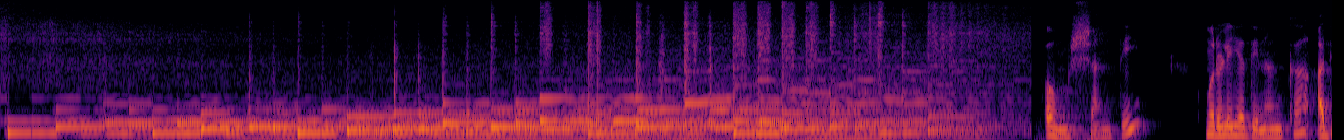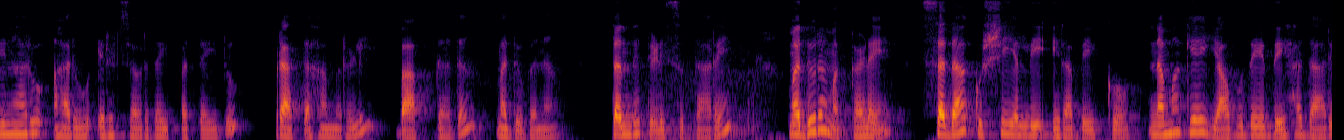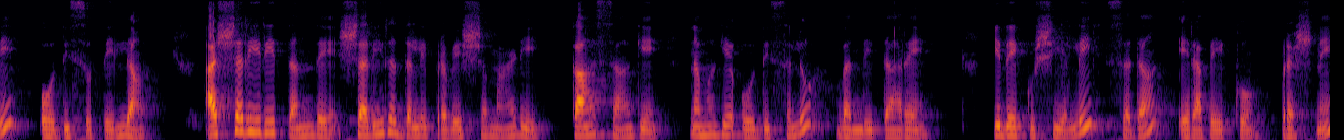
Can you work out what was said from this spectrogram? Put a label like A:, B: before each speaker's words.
A: ಓಂ ಶಾಂತಿ. ಮುರಳಿಯ ದಿನಾಂಕ ಹದಿನಾರು ಆರು ಎರಡು ಸಾವಿರದ ಇಪ್ಪತ್ತೈದು. ಪ್ರಾತಃ ಮುರಳಿ ಬಾಬ್ದಾದ ಮಧುಬನ. ತಂದೆ ತಿಳಿಸುತ್ತಾರೆ, ಮಧುರ ಮಕ್ಕಳೇ, ಸದಾ ಖುಷಿಯಲ್ಲಿ ಇರಬೇಕು. ನಮಗೆ ಯಾವುದೇ ದೇಹದಾರಿ ಓದಿಸುತ್ತಿಲ್ಲ. ಅಶರೀರಿ ತಂದೆ ಶರೀರದಲ್ಲಿ ಪ್ರವೇಶ ಮಾಡಿ ಕಾಸಾಗಿ ನಮಗೆ ಓದಿಸಲು ಬಂದಿದ್ದಾರೆ. ಇದೇ ಖುಷಿಯಲ್ಲಿ ಸದಾ ಇರಬೇಕು. ಪ್ರಶ್ನೆ,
